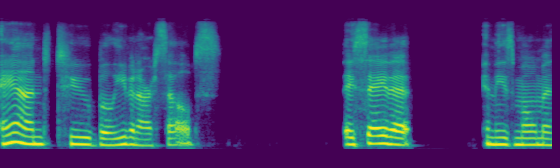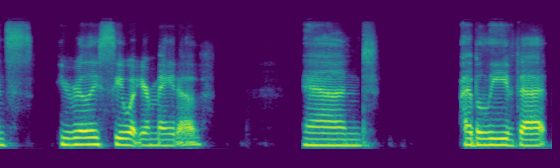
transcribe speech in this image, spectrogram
and to believe in ourselves. They say that in these moments, you really see what you're made of. And I believe that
